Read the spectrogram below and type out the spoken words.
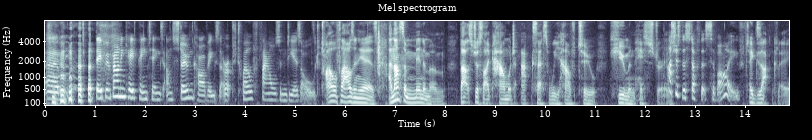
Um, they've been found in cave paintings and stone carvings that are up to twelve thousand years old. 12,000 years. And that's a minimum. That's just like how much access we have to human history. That's just the stuff that's survived. Exactly.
